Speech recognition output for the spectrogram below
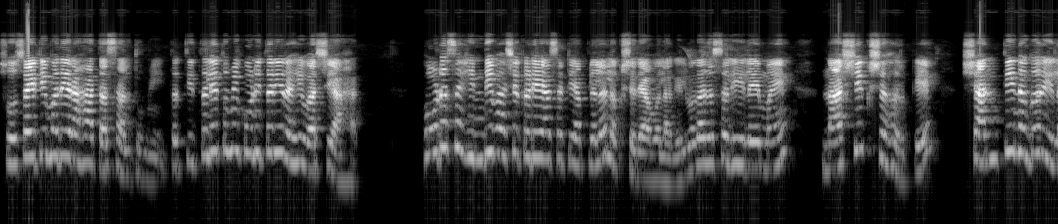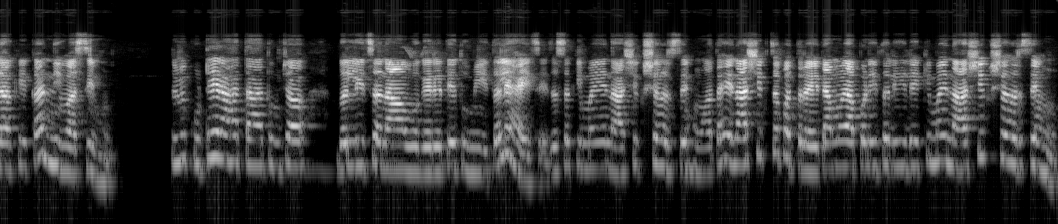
सोसायटीमध्ये राहत असाल तुम्ही तर तिथले तुम्ही कोणीतरी रहिवासी आहात. थोडस हिंदी भाषेकडे यासाठी आपल्याला लक्ष द्यावं लागेल. बघा जसं लिहिलंय मय नाशिक शहर के शांतीनगर इलाके का निवासी हूं. तुम्ही कुठे राहता? तुमच्या गल्लीचं नाव वगैरे ते तुम्ही इथं लिहायचे. जसं की मग नाशिक शहर से हूं. आता हे नाशिकचं पत्र आहे त्यामुळे आपण इथं लिहिले की मग नाशिक शहर से हूं.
